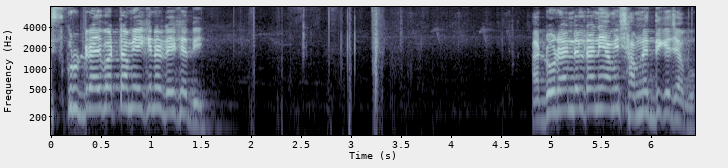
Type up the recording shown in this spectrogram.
স্ক্রু ড্রাইভারটা আমি এখানে রেখে দিই। আর ডোর হ্যান্ডেলটা নিয়ে আমি সামনের দিকে যাব।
